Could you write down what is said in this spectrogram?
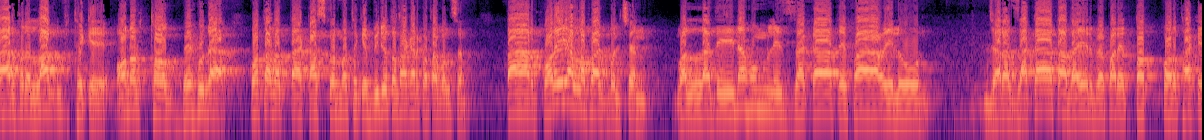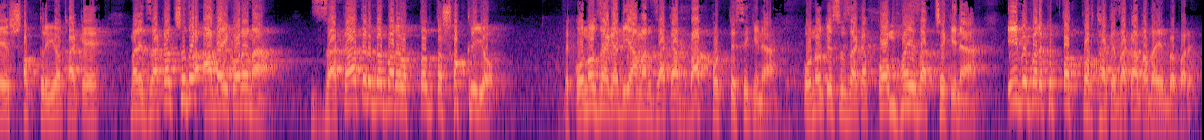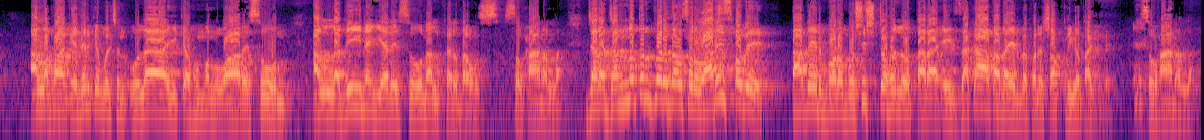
তারপরে লাভ থেকে অনর্থক, বেহুদা কথাবার্তা, কাজকর্ম থেকে বিরত থাকার কথা বলছেন। তারপরেই আল্লাহ পাক বলছেন যারা জাকাত আদায়ের ব্যাপারে তৎপর থাকে, সক্রিয় থাকে মানে জাকাত শুধু আদায় করে না জাকাতের ব্যাপারে অত্যন্ত সক্রিয়। কোন জায়গা দিয়ে আমার জাকাত বাদ পড়তেছে কিনা, কোনো কিছু জাকাত কম হয়ে যাচ্ছে কিনা এই ব্যাপারে খুব তৎপর থাকে জাকাত আদায়ের ব্যাপারে। আল্লাহ পাক এদেরকে বলছেন, উলাইকা হুমুল ওয়ারিসুন আল্লাযীনা ইয়ারিসুন আল ফেরদাউস। সুবহানাল্লাহ। যারা জান্নাতুল ফেরদাউসের ওয়ারিস হবে, তাদের বড় বৈশিষ্ট্য হলো তারা এই জাকাত আদায়ের ব্যাপারে সক্রিয় থাকবে। সুবহানাল্লাহ।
